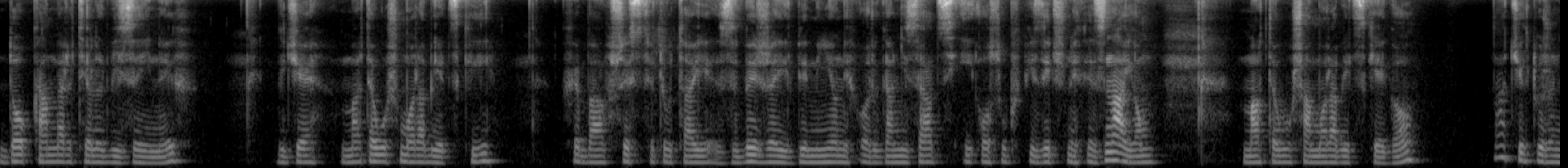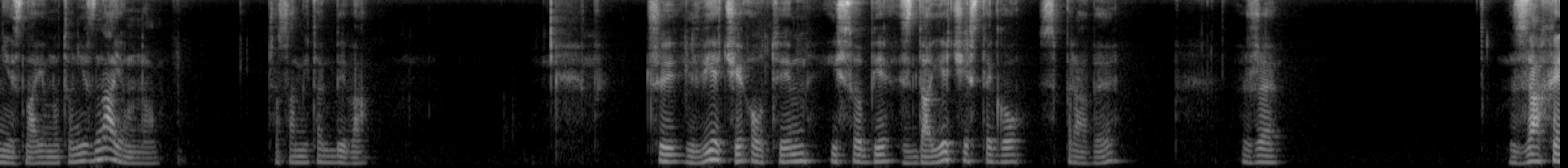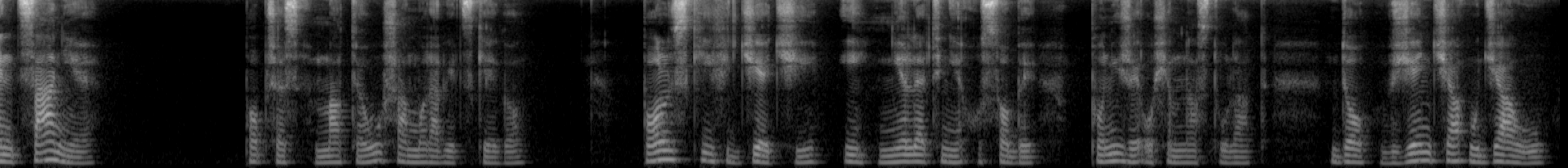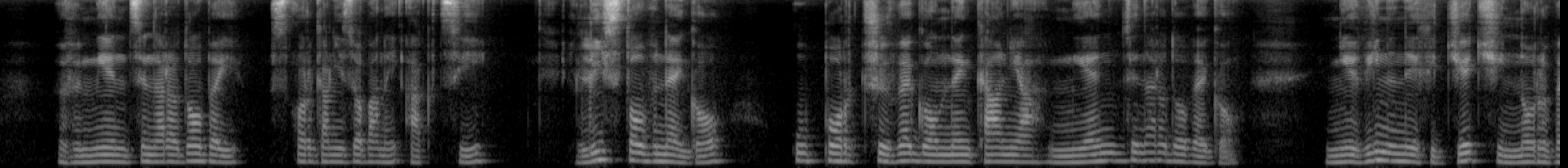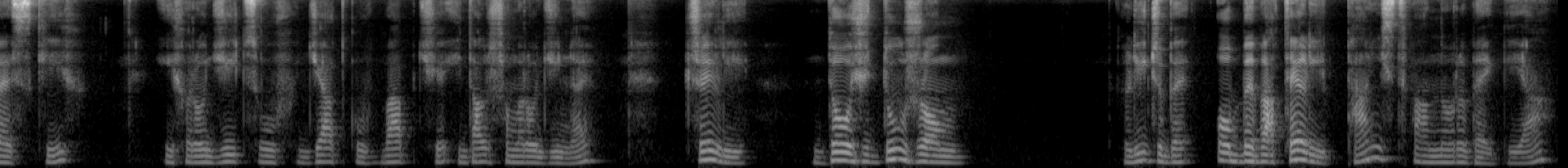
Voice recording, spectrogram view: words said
do kamer telewizyjnych, gdzie Mateusz Morawiecki, chyba wszyscy tutaj z wyżej wymienionych organizacji i osób fizycznych znają Mateusza Morawieckiego, a ci, którzy nie znają, no to nie znają, no. Czasami tak bywa. Czy wiecie o tym i sobie zdajecie z tego sprawę, że zachęcanie poprzez Mateusza Morawieckiego polskich dzieci i nieletnie osoby poniżej 18 lat do wzięcia udziału w międzynarodowej zorganizowanej akcji listownego, uporczywego nękania międzynarodowego niewinnych dzieci norweskich, ich rodziców, dziadków, babcie i dalszą rodzinę, czyli dość dużą liczbę obywateli państwa Norwegia,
